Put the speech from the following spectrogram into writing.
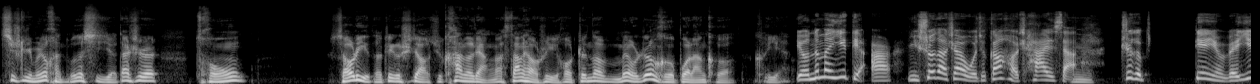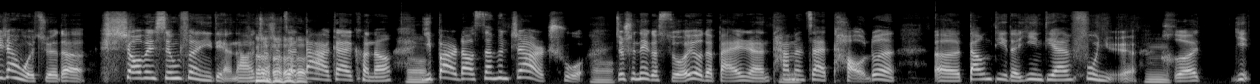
其实里面有很多的细节。但是从小李的这个视角去看了两个三个小时以后，真的没有任何波兰可可言。有那么一点儿。你说到这儿，我就刚好插一下，嗯这个电影唯一让我觉得稍微兴奋一点呢，就是在大概可能 嗯一半儿到三分之二处，嗯就是那个所有的白人他们在讨论，呃，当地的印第安妇女嗯和印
